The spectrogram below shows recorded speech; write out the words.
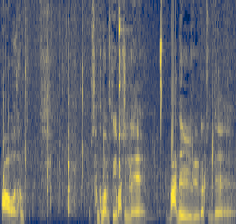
아우 상, 상큼하면서 되게 맛있네 마늘 같은데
